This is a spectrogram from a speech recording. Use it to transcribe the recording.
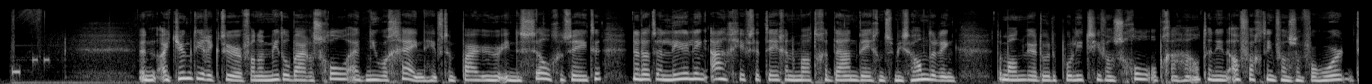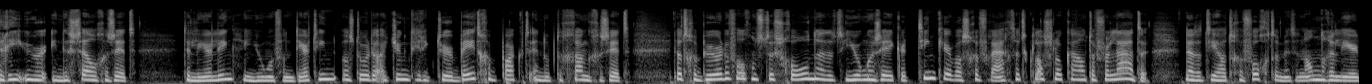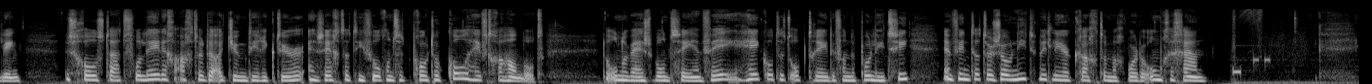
Een adjunct-directeur van een middelbare school uit Nieuwegein... heeft een paar uur in de cel gezeten... nadat een leerling aangifte tegen hem had gedaan wegens mishandeling. De man werd door de politie van school opgehaald... en in afwachting van zijn verhoor drie uur in de cel gezet. De leerling, een jongen van 13, was door de adjunct-directeur beetgepakt en op de gang gezet. Dat gebeurde volgens de school nadat de jongen zeker tien keer was gevraagd het klaslokaal te verlaten, nadat hij had gevochten met een andere leerling. De school staat volledig achter de adjunct-directeur en zegt dat hij volgens het protocol heeft gehandeld. De onderwijsbond CNV hekelt het optreden van de politie en vindt dat er zo niet met leerkrachten mag worden omgegaan.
